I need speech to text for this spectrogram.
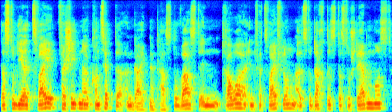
dass du dir zwei verschiedene Konzepte angeeignet hast. Du warst in Trauer, in Verzweiflung, als du dachtest, dass du sterben musst.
